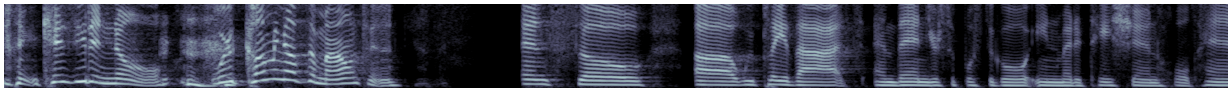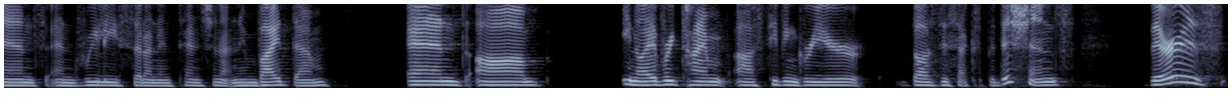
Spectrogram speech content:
in case you didn't know we're coming up the mountain. And so uh, we play that, and then you're supposed to go in meditation, hold hands, and really set an intention and invite them. And um, you know, every time uh, Steven Greer does these expeditions, there is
